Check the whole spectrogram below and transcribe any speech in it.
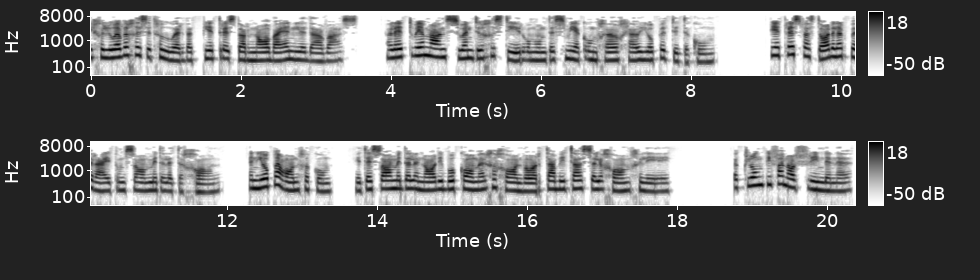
Die geloviges het gehoor dat Petrus daarna bij in Lida was. Hulle het twee maand soon toegestuur om om te smeek om gauw gauw Joppe toe te komen. Petrus was dadelijk bereid om saam met hulle te gaan. In Joppe aangekom, het hy saam met hulle na die boekkamer gegaan waar Tabitha sy lichaam geleed. Een klompie van haar vriendinnen,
